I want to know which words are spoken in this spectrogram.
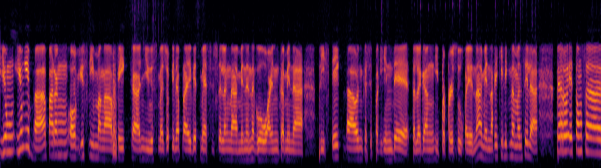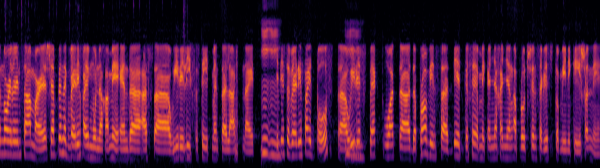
yung yung iba, parang obviously mga fake uh, news, medyo pina-private message na lang namin na nag-warn kami na please take down kasi pag hindi, talagang ipapursue kayo namin. Nakikinig naman sila. Pero itong sa Northern Samar, syempre nag-verify muna kami and uh, as uh, we released a statement uh, last night, it is a verified post. Uh, We respect what uh, the province uh, did kasi may kanya-kanyang approach yan sa risk communication eh.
